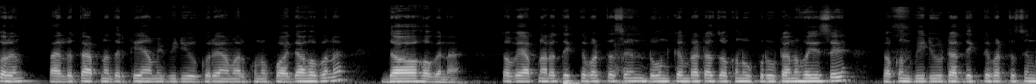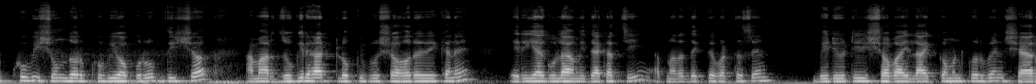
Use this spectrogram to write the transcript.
করেন, তাহলে তো আপনাদেরকে আমি ভিডিও করে আমার কোনো ফয়দা হবে না দেওয়া হবে না। তবে আপনারা দেখতে পারতেছেন ড্রোন ক্যামেরাটা যখন উপরে উঠানো হয়েছে, তখন ভিডিওটা দেখতে পারতেছেন খুবই সুন্দর, খুবই অপরূপ দৃশ্য। আমার যোগীরহাট লক্ষ্মীপুর শহরের এখানে এরিয়াগুলো আমি দেখাচ্ছি। আপনারা দেখতে পারতেছেন ভিডিওটি সবাই লাইক কমেন্ট করবেন শেয়ার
